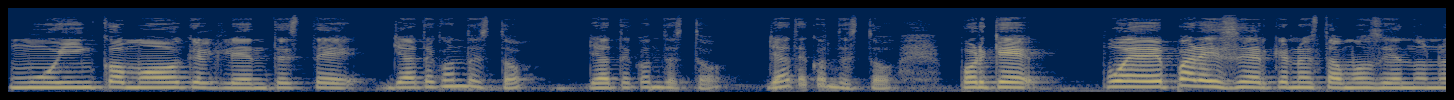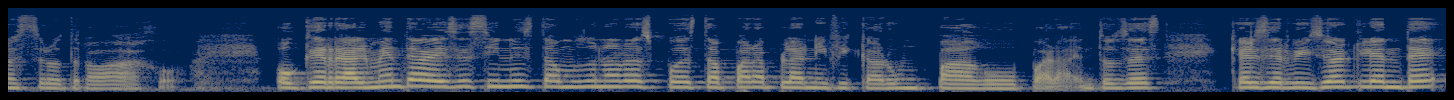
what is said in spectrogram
muy incómodo que el cliente esté, ya te contestó, ya te contestó, ya te contestó, porque puede parecer que no estamos haciendo nuestro trabajo o que realmente a veces sí necesitamos una respuesta para planificar un pago para entonces que el servicio al cliente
